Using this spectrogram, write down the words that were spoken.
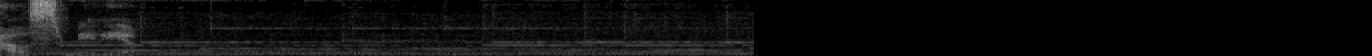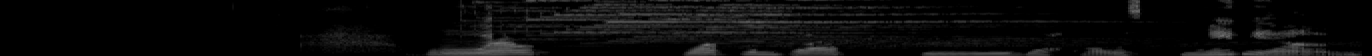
house medium. Well, welcome back to the house medium.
